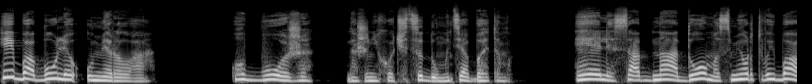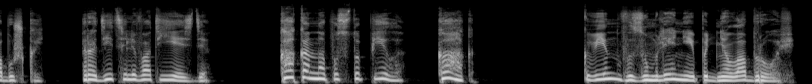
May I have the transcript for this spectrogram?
и бабуля умерла. О боже, даже не хочется думать об этом. Элис одна дома с мертвой бабушкой, родители в отъезде. Как она поступила? Как? Квин в изумлении подняла бровь.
